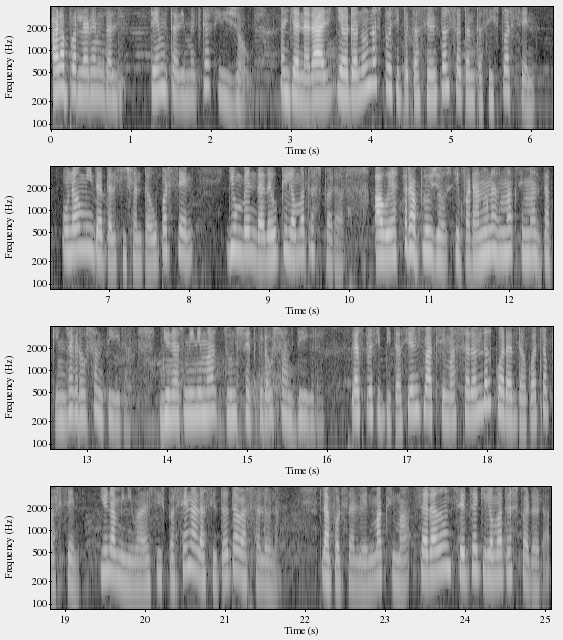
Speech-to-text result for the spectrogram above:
Ara parlarem del temps de dimecres i dijous. En general, hi haurà unes precipitacions del 76%, una humitat del 61% i un vent de 10 km per hora. Avui estarà plujós i faran unes màximes de 15 graus centígrads i unes mínimes d'uns 7 graus centígrads. Les precipitacions màximes seran del 44% i una mínima del 6% a la ciutat de Barcelona. La força del vent màxima serà d'uns 16 km per hora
